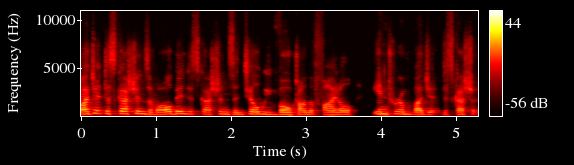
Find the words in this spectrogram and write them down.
budget discussions have all been discussions until we vote on the final interim budget discussion.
